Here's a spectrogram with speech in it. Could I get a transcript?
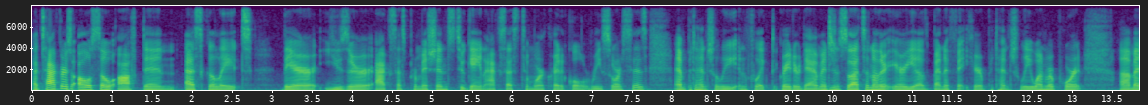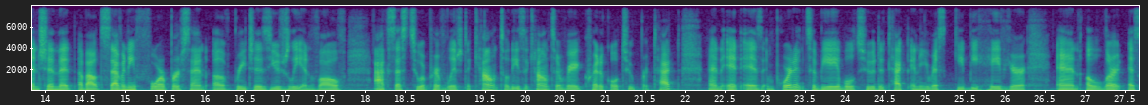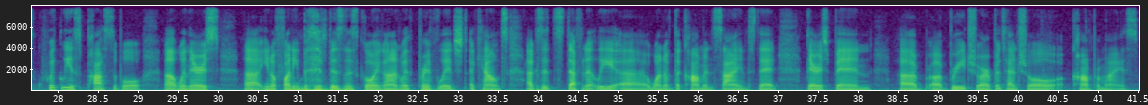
Attackers also often escalate their user access permissions to gain access to more critical resources and potentially inflict greater damage. And so that's another area of benefit here, potentially. One report uh, mentioned that about 74% of breaches usually involve access to a privileged account. So these accounts are very critical to protect, and it is important to be able to detect any risky behavior and alert as quickly as possible uh, when there's uh, you know funny business going on with privileged accounts because uh, it's definitely uh, one of the common signs that there's been a, a breach or a potential compromise.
